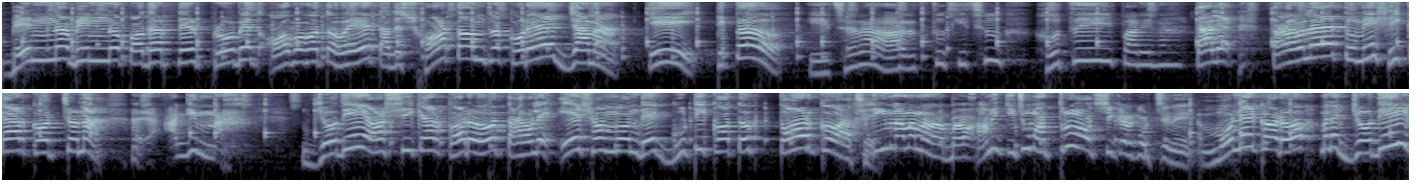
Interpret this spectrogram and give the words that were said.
ভিন্ন ভিন্ন পদার্থের প্রভেদ অবগত হয়ে তাদের স্বতন্ত্র করে জানা। কি? ঠিক তো? এছাড়া আর তো কিছু হতেই পারে না। তাহলে তাহলে তুমি স্বীকার করছ না। আগে না। যদি অস্বীকার করো তাহলে এ সম্বন্ধে গুটি কতক তর্ক আছে। এই না না না বা- আমি কিছু মাত্র অস্বীকার করছি না। মনে করো মানে যদি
